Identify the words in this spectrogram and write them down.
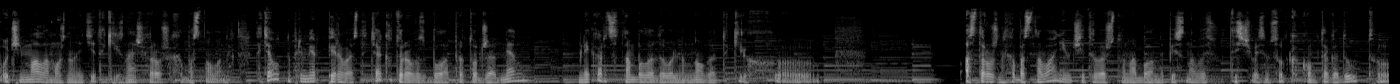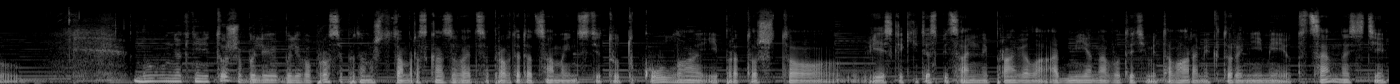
Очень мало можно найти таких, знаешь, хороших обоснованных. Хотя вот, например, первая статья, которая у вас была про тот же обмен, мне кажется, там было довольно много таких э, осторожных обоснований, учитывая, что она была написана в 1800 каком-то году, то ну, у меня к ней тоже были, были вопросы, потому что там рассказывается про вот этот самый институт Кула и про то, что есть какие-то специальные правила обмена вот этими товарами, которые не имеют ценности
